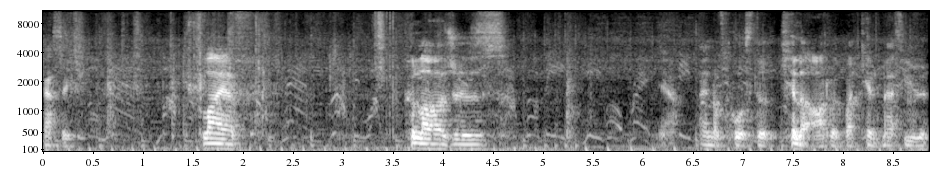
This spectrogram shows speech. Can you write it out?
classic flyer collages. Yeah, and of course the killer artwork by Kent Matthew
